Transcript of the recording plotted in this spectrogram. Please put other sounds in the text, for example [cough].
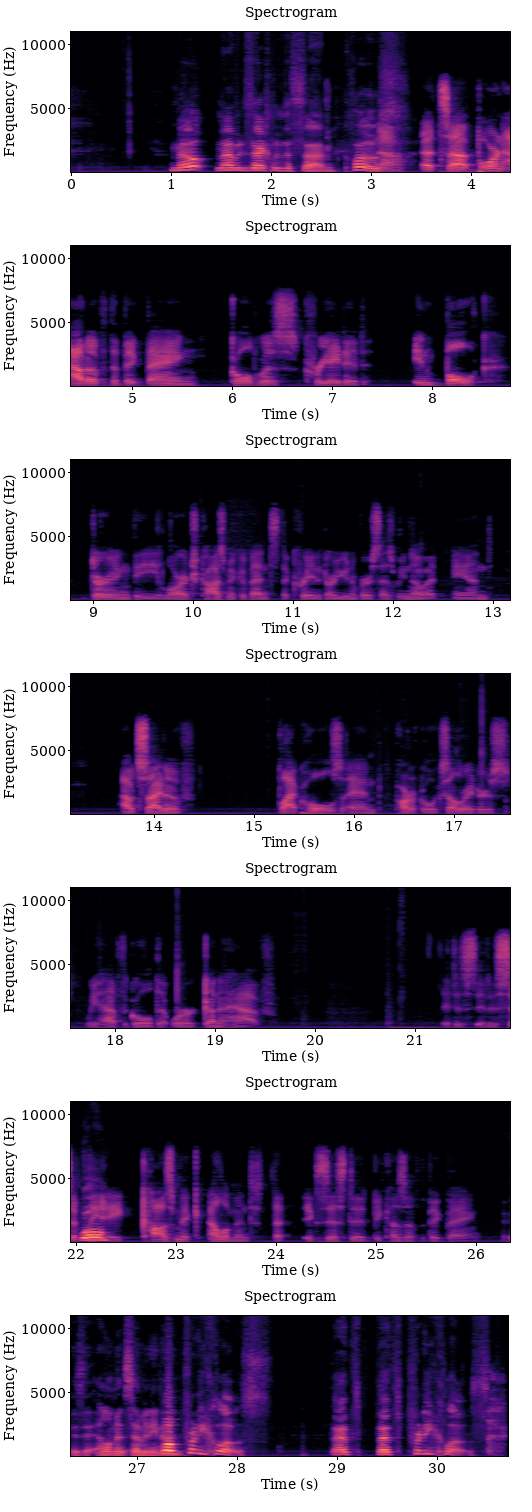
No, not exactly the sun. Close. No, it's uh, born out of the Big Bang. Gold was created in bulk during the large cosmic events that created our universe as we know it, and outside of black holes and particle accelerators, we have the gold that we're gonna have. It is it is simply Well- a cosmic element that existed because of the Big Bang. Is it Element seventy nine? Well, pretty close. That's that's pretty close. [sighs]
